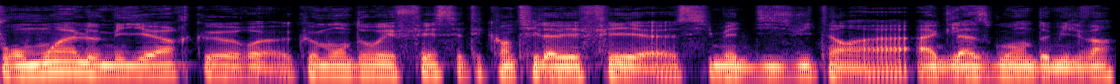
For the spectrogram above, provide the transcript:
pour moi, le meilleur que, que Mondo ait fait, c'était quand il avait fait 6 mètres 18 à, à Glasgow en 2020,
